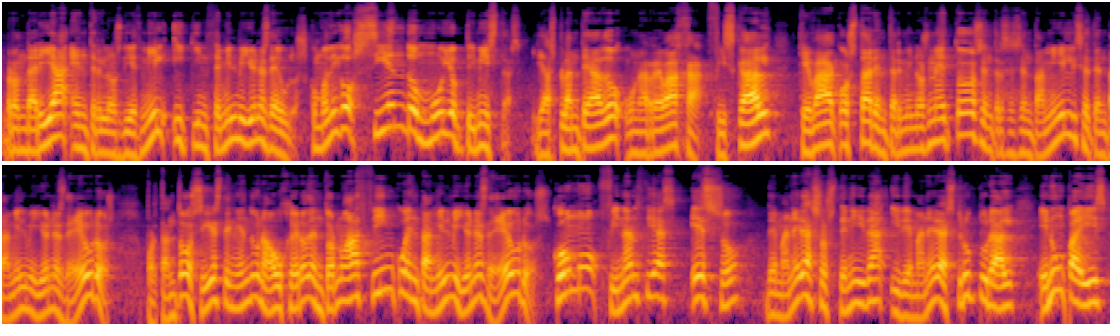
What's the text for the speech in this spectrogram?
rondaría entre los 10.000 y 15.000 millones de euros. Como digo, siendo muy optimistas. Ya has planteado una rebaja fiscal que va a costar en términos netos entre 60.000 y 70.000 millones de euros. Por tanto, sigues teniendo un agujero de en torno a 50.000 millones de euros. ¿Cómo financias eso de manera sostenida y de manera estructural en un país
